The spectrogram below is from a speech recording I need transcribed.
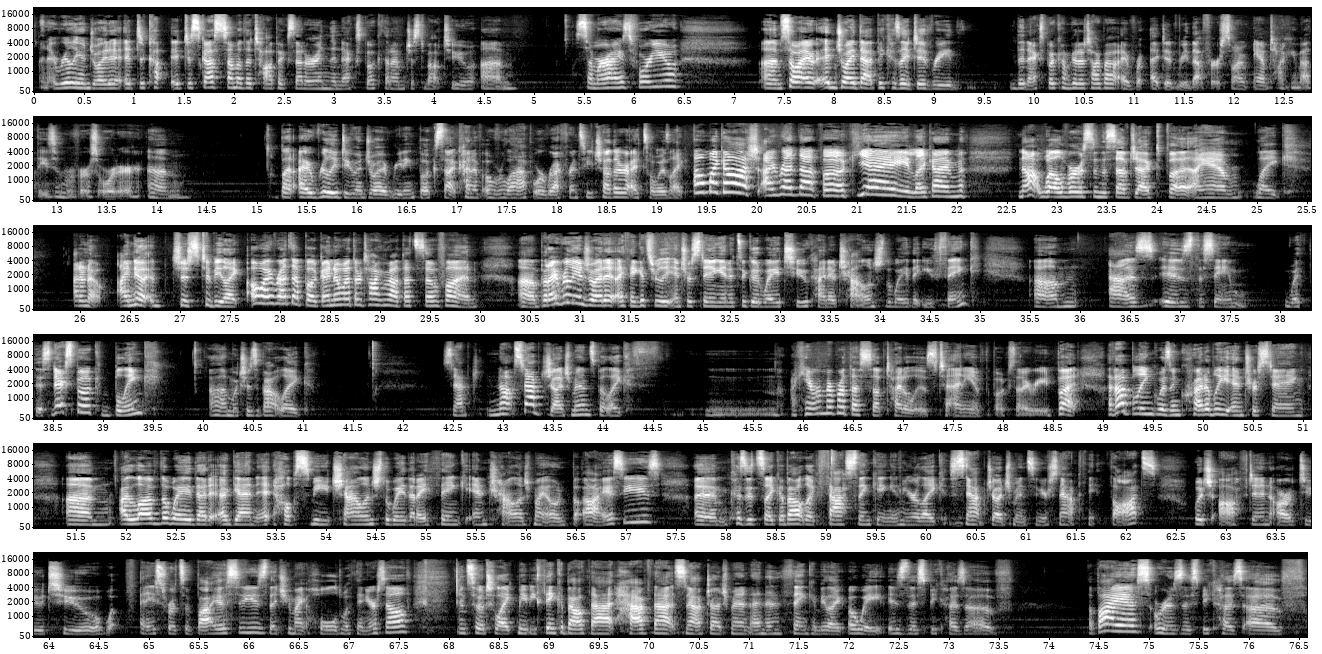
And I really enjoyed it. It, it discussed some of the topics that are in the next book that I'm just about to um, summarize for you. Um, so I enjoyed that because I did read the next book I'm going to talk about, I, I did read that first, so I am talking about these in reverse order. Um, but I really do enjoy reading books that kind of overlap or reference each other. It's always like, oh my gosh, I read that book, yay! Like I'm not well versed in the subject, but I am like, I don't know. I know just to be like, oh, I read that book. I know what they're talking about. That's so fun. Um, but I really enjoyed it. I think it's really interesting and it's a good way to kind of challenge the way that you think, um, as is the same with this next book, Blink, um, which is about like snap, not snap judgments, but like I can't remember what the subtitle is to any of the books that I read, but I thought Blink was incredibly interesting. Um, I love the way that, again, it helps me challenge the way that I think and challenge my own biases because um, it's like about like fast thinking and your like snap judgments and your snap th thoughts which often are due to any sorts of biases that you might hold within yourself. And so to like maybe think about that, have that snap judgment, and then think and be like, oh wait, is this because of a bias or is this because of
